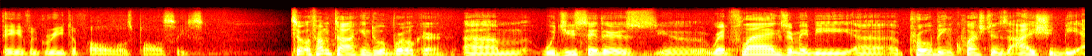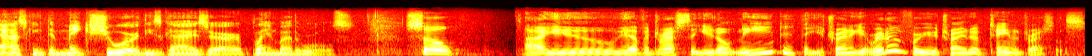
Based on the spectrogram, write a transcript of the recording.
they've agreed to follow those policies. So if I'm talking to a broker, um, would you say there's you know, red flags or maybe uh, probing questions I should be asking to make sure these guys are playing by the rules? So are you you have a dress that you don't need that you're trying to get rid of, or you're trying to obtain addresses?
